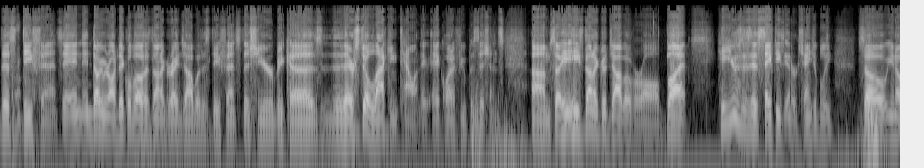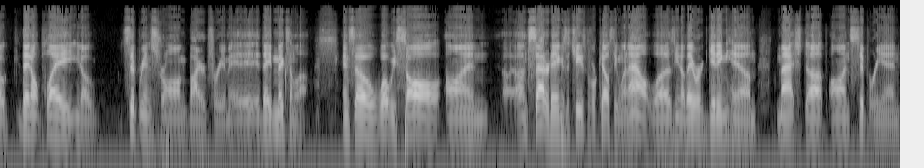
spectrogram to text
this defense, and, and don't get me wrong, Dick LeBeau has done a great job with his defense this year because they're still lacking talent at, at quite a few positions. Um, so he, he's done a good job overall, but he uses his safeties interchangeably. So you know they don't play you know Cyprien Strong, Byard Free. I mean it, it, they mix them up, and so what we saw on on Saturday against the Chiefs before Kelce went out was, you know, they were getting him matched up on Cyprien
